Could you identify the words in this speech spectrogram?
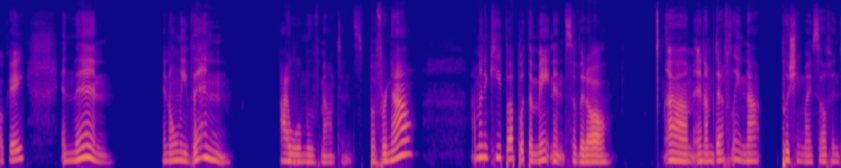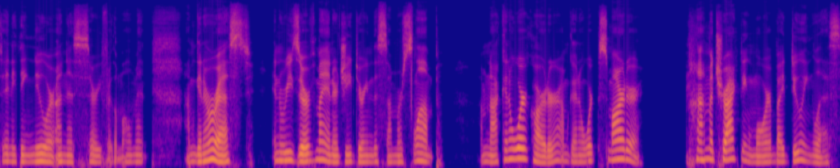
Okay. And then, and only then, I will move mountains. But for now, I'm going to keep up with the maintenance of it all. Um, and I'm definitely not pushing myself into anything new or unnecessary for the moment. I'm going to rest and reserve my energy during the summer slump. I'm not going to work harder, I'm going to work smarter. I'm attracting more by doing less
